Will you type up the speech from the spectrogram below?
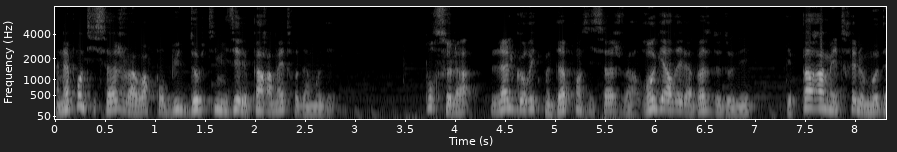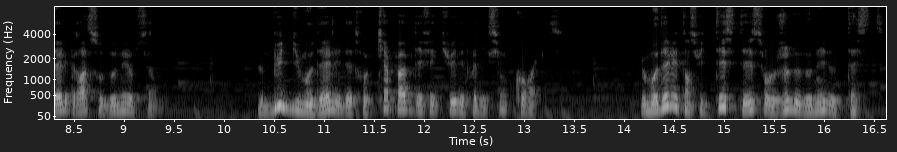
Un apprentissage va avoir pour but d'optimiser les paramètres d'un modèle. Pour cela, l'algorithme d'apprentissage va regarder la base de données et paramétrer le modèle grâce aux données observées. Le but du modèle est d'être capable d'effectuer des prédictions correctes. Le modèle est ensuite testé sur le jeu de données de test,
